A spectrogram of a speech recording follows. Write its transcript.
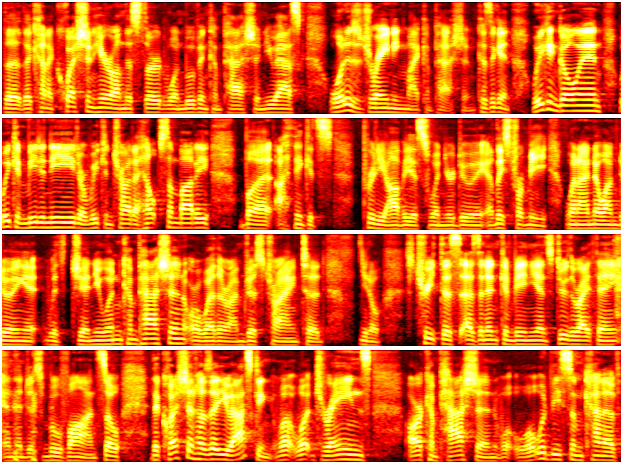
The the kind of question here on this third one, moving compassion, you ask, what is draining my compassion? Because again, we can go in, we can meet a need or we can try to help somebody, but I think it's pretty obvious when you're doing, at least for me, when I know I'm doing it with genuine compassion or whether I'm just trying to, you know, treat this as an inconvenience, do the right thing, and then just move on. So the question, Jose, you asking, what what drains our compassion? What, what would be some kind of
